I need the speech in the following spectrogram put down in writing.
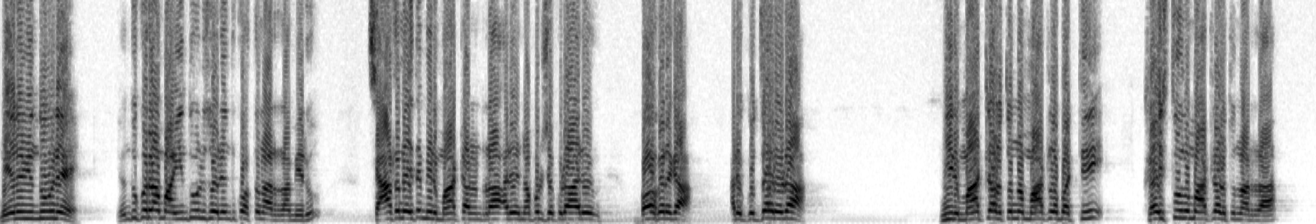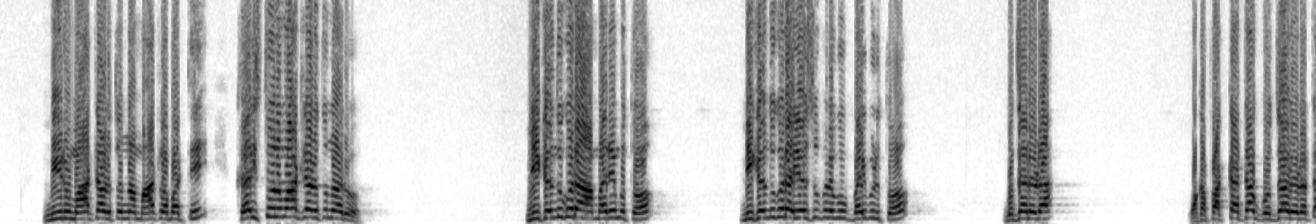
నేను హిందువునే. ఎందుకురా మా హిందువుల జోలు ఎందుకు వస్తున్నారా మీరు? చేతనైతే మీరు మాట్లాడండి రా అరే నపురుషకుడా అరే బాగురగా అరే గుజ్జారుడా మీరు మాట్లాడుతున్న మాటలు బట్టి క్రైస్తవులు మాట్లాడుతున్నారా మీరు మాట్లాడుతున్న మాటలు బట్టి క్రైస్తవులు మాట్లాడుతున్నారు. మీకెందుకురా మరేమతో మీకెందుకురా యేసు ప్రభు బైబిల్తో? గుజ్జారుడా ఒక పక్కట గుజ్జారుడట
